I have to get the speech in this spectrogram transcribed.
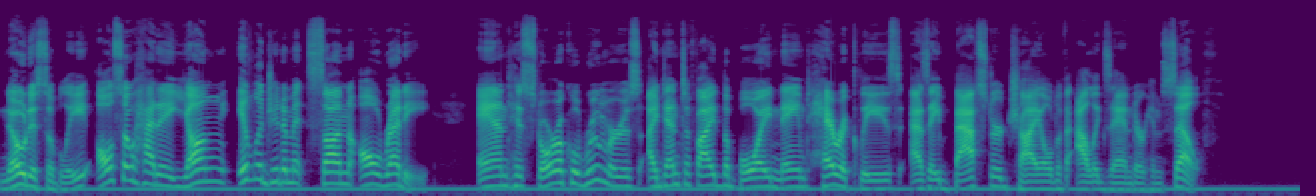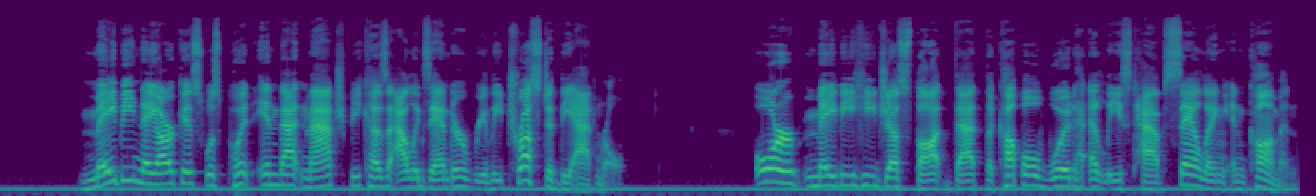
noticeably, also had a young, illegitimate son already, and historical rumors identified the boy named Heracles as a bastard child of Alexander himself. Maybe Nearchus was put in that match because Alexander really trusted the admiral. Or maybe he just thought that the couple would at least have sailing in common.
